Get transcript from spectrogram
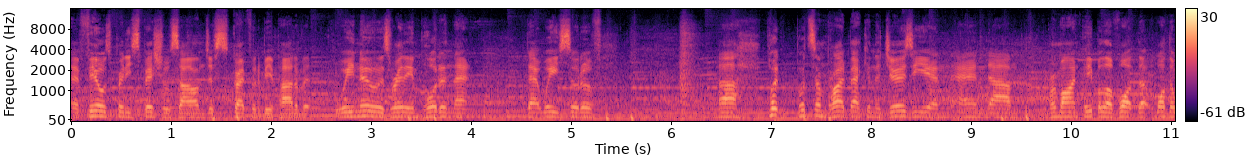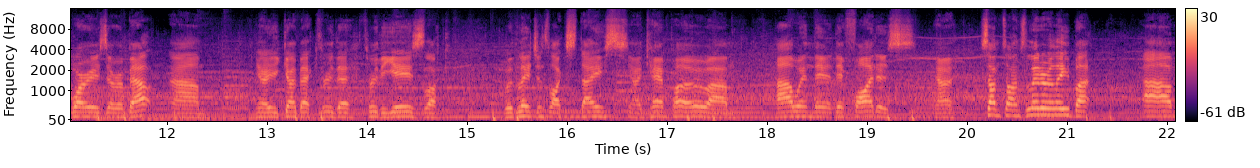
it, feels pretty special. So I'm just grateful to be a part of it. We knew it was really important that that we sort of uh, put put some pride back in the jersey and and um, remind people of what the, what the Warriors are about. Um, you know, you go back through the through the years, like with legends like Stace, you know, Campo, um, Arwen, they're, they're fighters. You know, sometimes literally, but um,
